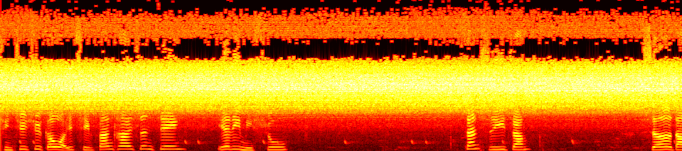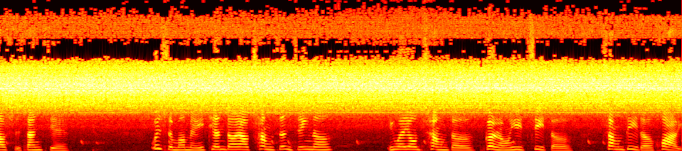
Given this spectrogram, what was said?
请继续跟我一起翻开圣经，耶利米书三十一章。十二到十三节，为什么每一天都要唱圣经呢？因为用唱的更容易记得上帝的话语，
